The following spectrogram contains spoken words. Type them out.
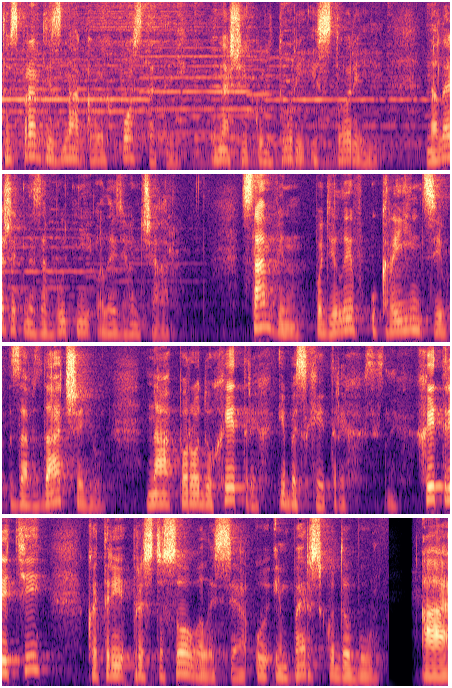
До справді знакових постатей у нашій культурі історії належить незабутній Олесь Гончар. Сам він поділив українців за вдачею на породу хитрих і безхитрих. Хитрі ті, котрі пристосовувалися у імперську добу. А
